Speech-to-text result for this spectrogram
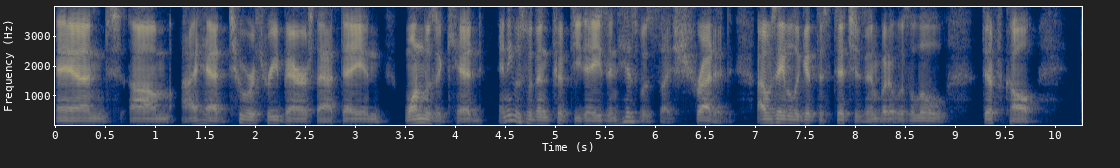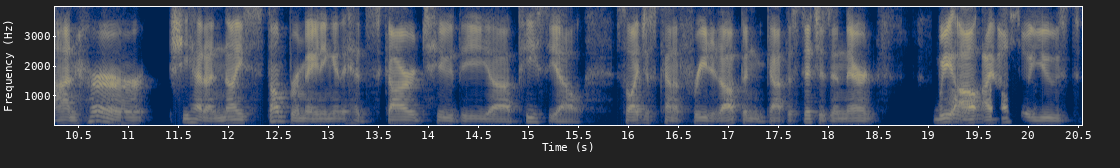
and um, I had two or three BEARs that day, and one was a kid, and he was within 50 days, and his was like shredded. I was able to get the stitches in, but it was a little difficult. On her, she had a nice stump remaining, and it had scarred to the uh, PCL. So I just kind of freed it up and got the stitches in there. We, oh. I also used,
